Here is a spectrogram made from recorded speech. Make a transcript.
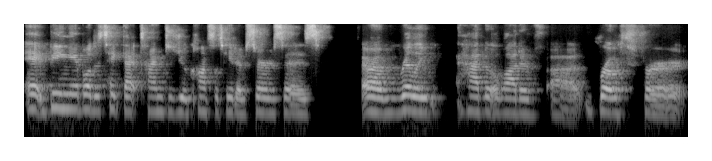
it, being able to take that time to do consultative services uh, really had a lot of uh, growth for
